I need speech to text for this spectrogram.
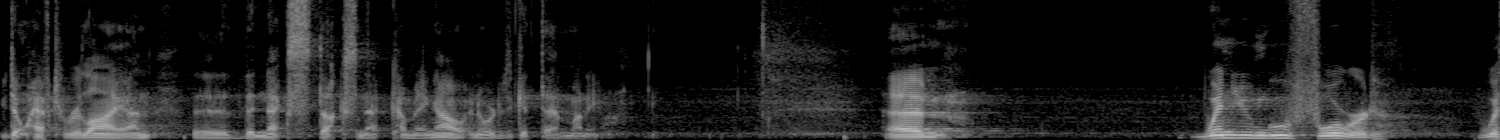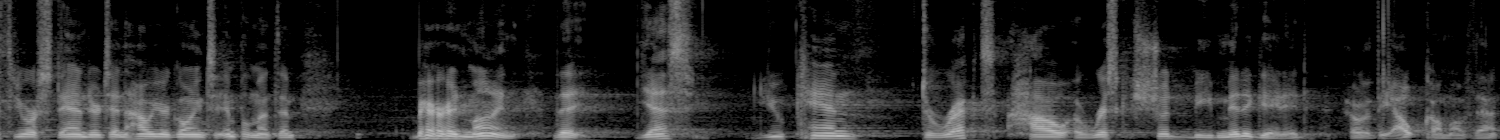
You don't have to rely on the, the next Stuxnet coming out in order to get that money. Um, when you move forward with your standards and how you're going to implement them, bear in mind that yes, you can direct how a risk should be mitigated, or the outcome of that,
